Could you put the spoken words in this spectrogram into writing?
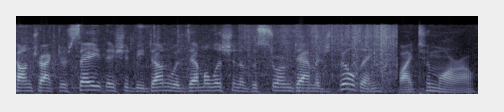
Contractors say they should be done with demolition of the storm damaged building by tomorrow.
